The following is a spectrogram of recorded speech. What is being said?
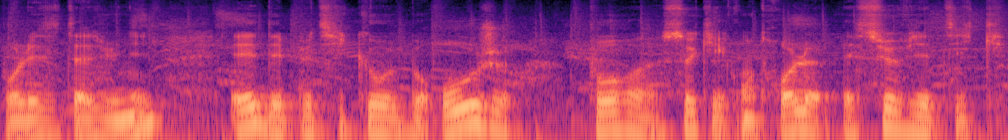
pour les États-Unis et des petits cubes rouges pour ceux qui contrôlent les soviétiques.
